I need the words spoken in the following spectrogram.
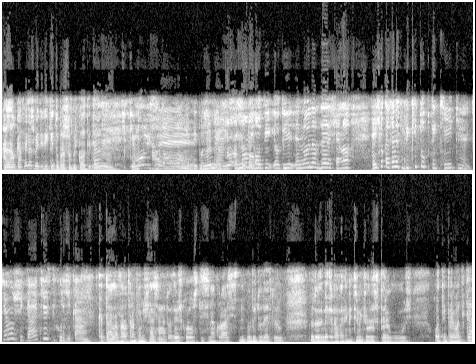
αλλά ο καθένας με τη δική του προσωπικότητα. Ναι. Και μόλις... Αυτό μου ε, κάνει εντύπωση. ναι, ναι, Γιάννη. αυτό- αυτό Συγγνώμη, το- ότι, ότι ενώ είναι αδέρφια, ενώ έχει ο καθένας τη δική του οπτική και, και μουσικά και στοιχουργικά. Κατάλαβα όταν παρουσιάσαμε το δίσκο στη συνακρόαση στην εκπομπή του δεύτερου με τον Δημήτρη Παπαδημητρίου και όλους τους παραγωγούς ότι πραγματικά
